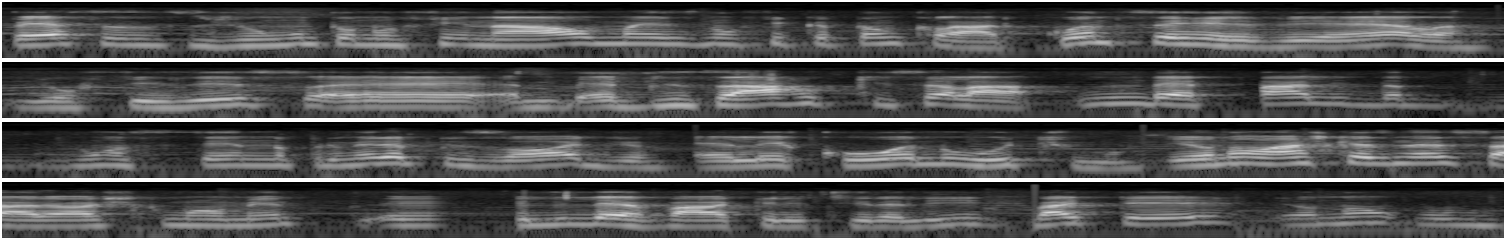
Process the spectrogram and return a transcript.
peças juntam no final, mas não fica tão claro. Quando você revê ela, e eu fiz isso, é, é bizarro que, sei lá, um detalhe da, uma cena no primeiro episódio, ela ecoa no último. Eu não acho que é desnecessário. Eu acho que o momento ele levar aquele tiro ali, vai ter. Eu não. O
